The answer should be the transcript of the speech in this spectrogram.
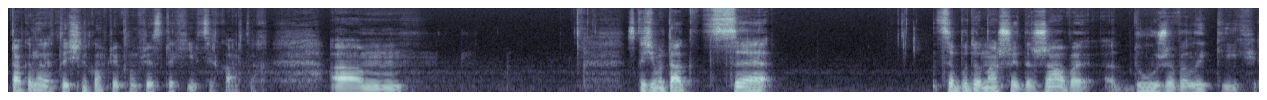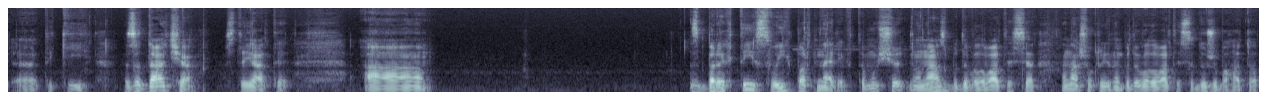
Так, енергетичний конфлікт, конфлікт стихій в цих картах. Ем, Скажімо так, це це буде у нашої держави дуже великий е, задача стояти, зберегти своїх партнерів, тому що на нас буде виливатися, на нашу країну буде виливатися дуже багато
